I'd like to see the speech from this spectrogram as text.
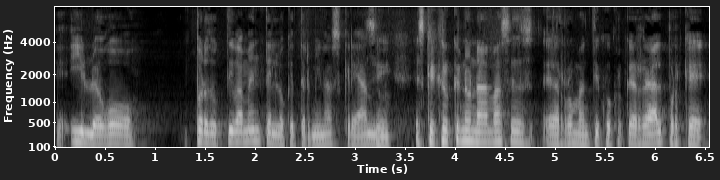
eh, y luego productivamente en lo que terminas creando. Sí, es que creo que no nada más es, romántico, creo que es real porque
